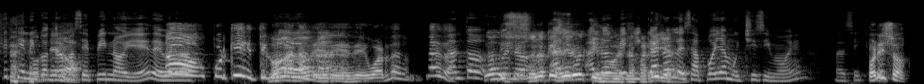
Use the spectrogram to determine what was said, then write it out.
¿Qué tienen contra Mazepin hoy, eh? De verdad. No, ¿por qué? Tengo ganas de, guardar. Nada. Tanto, bueno, que a, los mexicanos les apoya muchísimo, ¿eh? Así Por eso,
